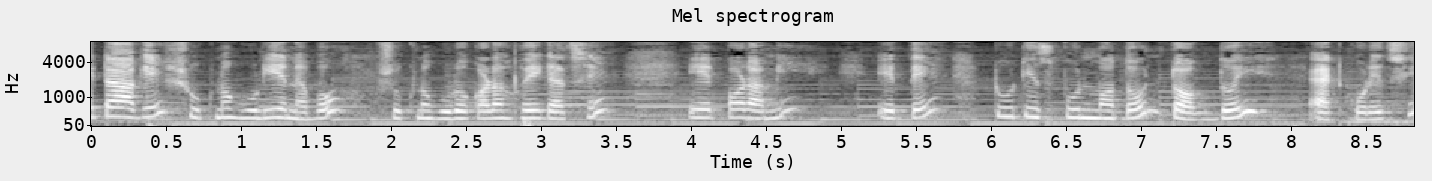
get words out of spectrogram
এটা আগে শুকনো গুঁড়িয়ে নেব। শুকনো গুঁড়ো করা হয়ে গেছে। এরপর আমি এতে টু স্পুন মতন টক দই অ্যাড করেছি।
